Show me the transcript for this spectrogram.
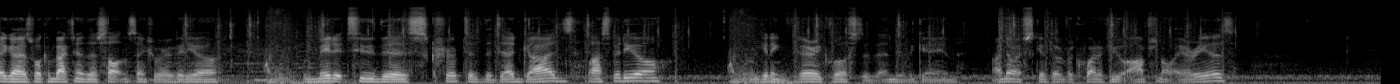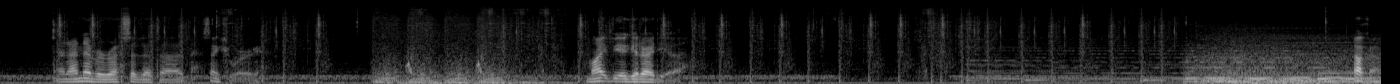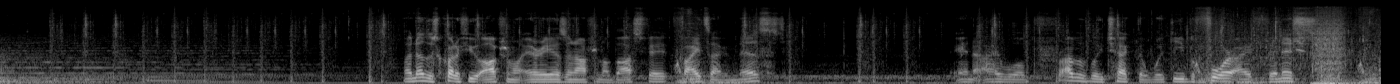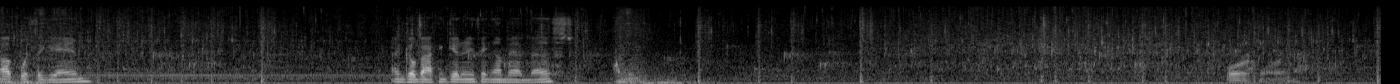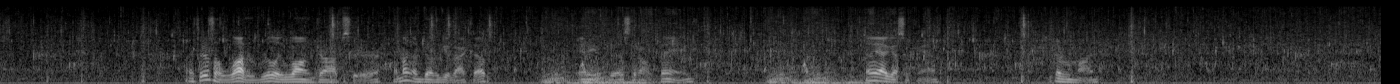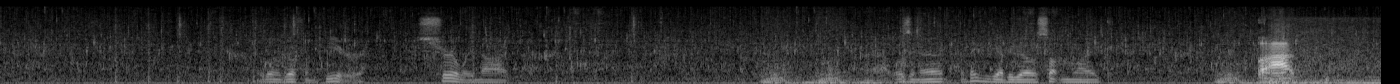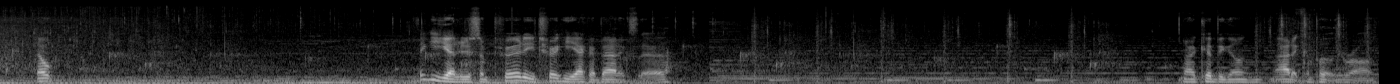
Hey guys, welcome back to another Salt and Sanctuary video. We made it to this Crypt of the Dead Gods last video. We're getting very close to the end of the game. I know I've skipped over quite a few optional areas. And I never rested at that Sanctuary. Might be a good idea. Okay. I know there's quite a few optional areas and optional boss fights I've missed. And I will probably check the wiki before I finish up with the game. And go back and get anything I may have missed. Or horn. Like, there's a lot of really long drops here. I'm not going to be able to get back up any of this, I don't think. Oh yeah, I guess I can. Never mind. Do I go from here? Surely not. That wasn't it. I think you got to go something like... Ah! Nope. I think you got to do some pretty tricky acrobatics there. I could be going at it completely wrong.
